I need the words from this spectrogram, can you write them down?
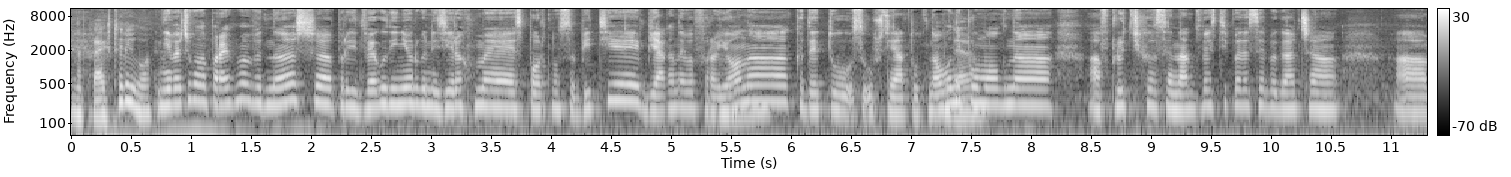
Направихте ли го? Ние вече го направихме веднъж. Преди две години организирахме спортно събитие, бягане в района, mm-hmm. където общината отново да. ни помогна. А, включиха се над 250 бегача. А,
